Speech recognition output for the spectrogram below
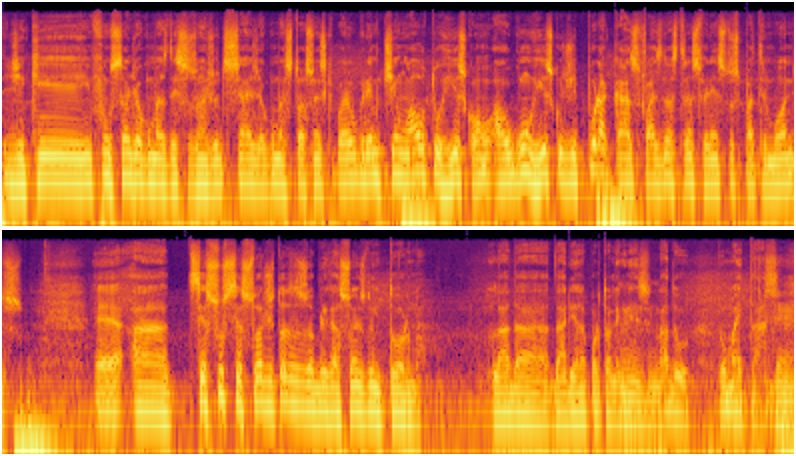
de que, em função de algumas decisões judiciais, de algumas situações que o Grêmio tinha um alto risco, algum risco de, por acaso, fazendo as transferências dos patrimônios, é, a ser sucessor de todas as obrigações do entorno lá da, da Arena Porto Alegrense, uhum. lá do, do Maitá. Sim.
